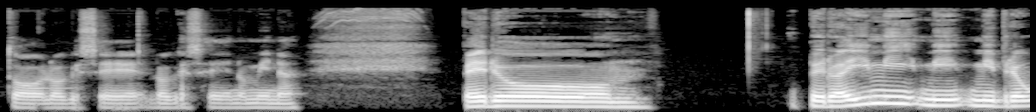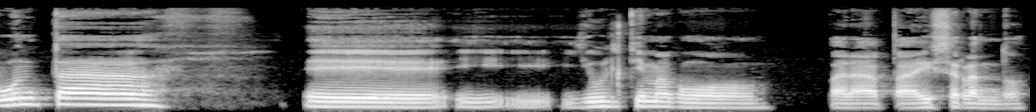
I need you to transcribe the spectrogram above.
todo lo que se, lo que se denomina. Pero, pero ahí mi, mi, pregunta eh, y, última como para, para ir cerrando.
